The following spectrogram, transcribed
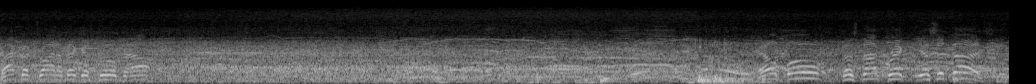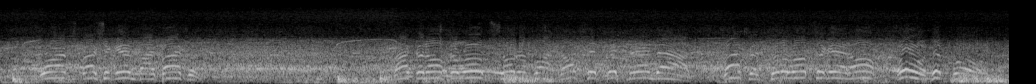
Backlund trying to make his move now. Elbow does not break. Yes, it does. Forearm smash again by Backlund. Backlund off the ropes, shoulder block, knocks it, big man down. Backlund to the ropes again, off. Oh, hip throw.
